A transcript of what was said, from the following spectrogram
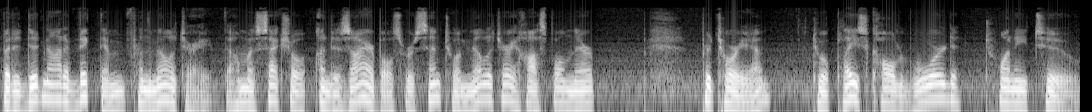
But it did not evict them from the military. The homosexual undesirables were sent to a military hospital near Pretoria to a place called Ward 22.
